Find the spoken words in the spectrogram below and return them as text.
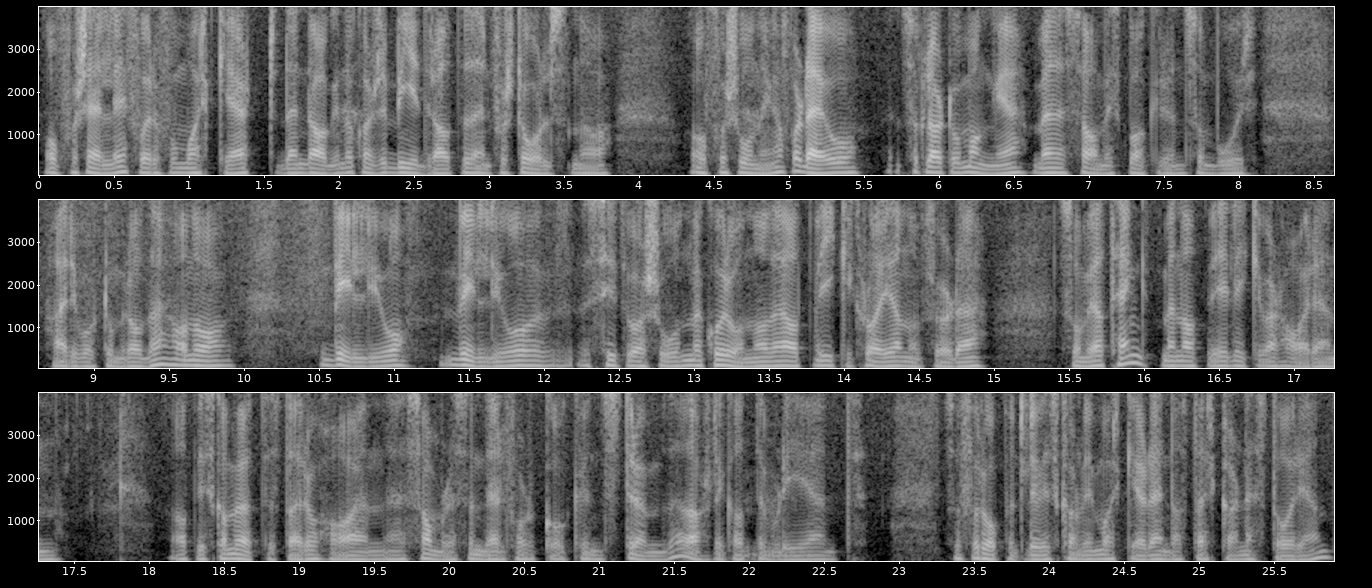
og, forskjellig for å få markert den dagen, og kanskje bidra til den forståelsen og, og forsoninga. For det er jo så klart også mange med samisk bakgrunn som bor her i vårt område. Og nå vil jo, vil jo situasjonen med korona det at vi ikke klarer å gjennomføre det som vi har tenkt, men at vi likevel har en At vi skal møtes der og ha en, samles en del folk og kunne strømme det, da, slik at det blir et Så forhåpentligvis kan vi markere det enda sterkere neste år igjen.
